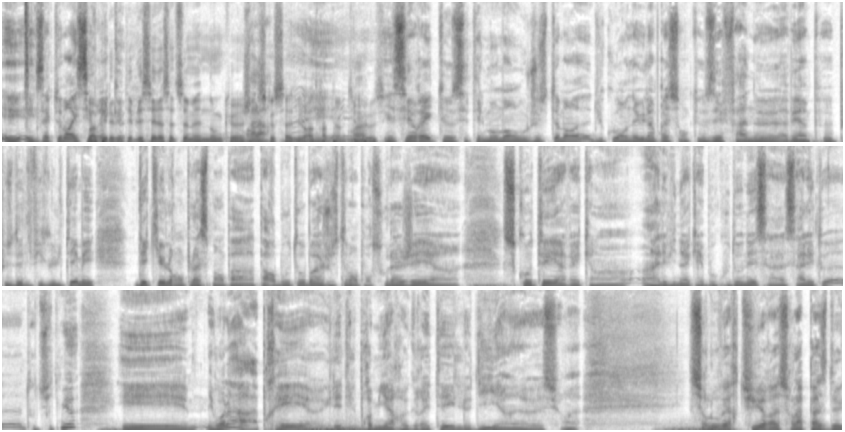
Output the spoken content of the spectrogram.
et, exactement et c'est vrai il avait été blessé là cette semaine donc je pense que ça a dû rattraper un petit peu aussi et c'est vrai que c'était le moment où justement, du coup, on a eu l'impression que Zéphane euh, avait un peu plus de difficultés, mais dès qu'il y a eu le remplacement par, par Boutoba, justement pour soulager euh, ce côté avec un, un qui avait beaucoup donné, ça, ça allait tout, euh, de suite mieux. Et, voilà, après, il était le premier à regretter, il le dit, hein, sur sur l'ouverture, euh, sur la passe de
